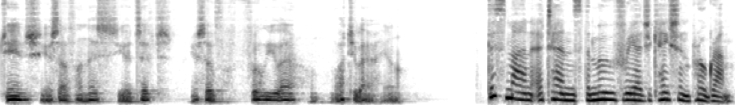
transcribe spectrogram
change yourself unless you accept yourself for who you are, what you are, you know. This man attends the Move re education programme.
